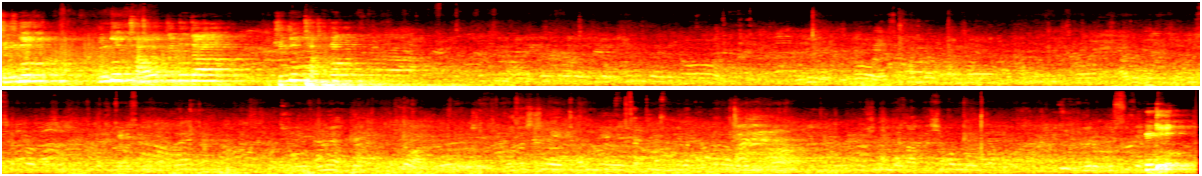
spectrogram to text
중국 중국 자원 지도자 중국 자원 보면 이렇게 왔고 6시에 전부 세팅 준비가. 됐다가 보니까 오시는 데가 아까 10원 저희를 못 쓰게 중국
